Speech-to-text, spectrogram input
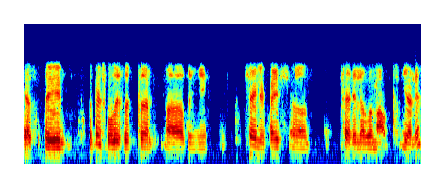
Yes. The principle is that um, uh, the sailor pays a fairly low amount yearly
